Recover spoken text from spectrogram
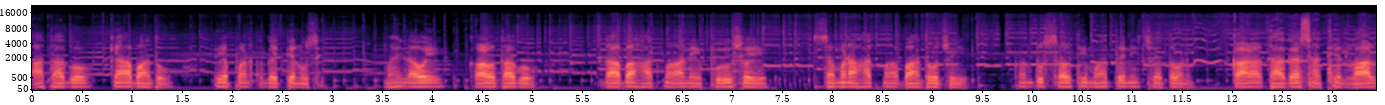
આ ધાગો ક્યાં બાંધો તે પણ અગત્યનું છે. મહિલાઓએ કાળો ધાગો ડાબા હાથમાં અને પુરુષોએ જમણા હાથમાં બાંધવો જોઈએ. પરંતુ સૌથી મહત્ત્વની ચેતવણી, કાળા ધાગા સાથે લાલ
